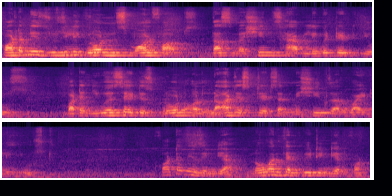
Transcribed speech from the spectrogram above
Cotton is usually grown in small farms, thus, machines have limited use but in USA it is grown on large estates and machines are widely used. Cotton is India. No one can beat Indian cotton.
